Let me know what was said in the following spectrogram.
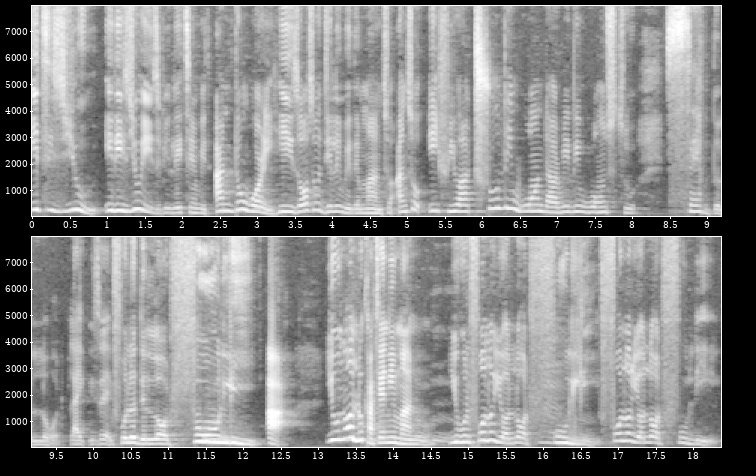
it is you. It is you he's relating with. And don't worry, he is also dealing with the man too. And so if you are truly one that really wants to serve the Lord, like he said, follow the Lord fully. Ah. You will not look at any man. Mm. You will follow your Lord fully. Mm. Follow your Lord fully.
